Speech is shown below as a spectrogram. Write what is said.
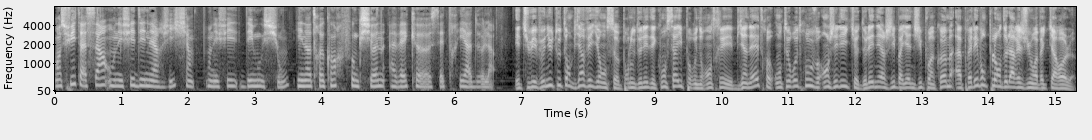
Ensuite, à ça, on est fait d'énergie, on est fait d'émotion, et notre corps fonctionne avec cette triade-là. Et tu es venu tout en bienveillance pour nous donner des conseils pour une rentrée bien-être. On te retrouve, Angélique, de l'énergiebyng.com après les bons plans de la région avec Carole.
